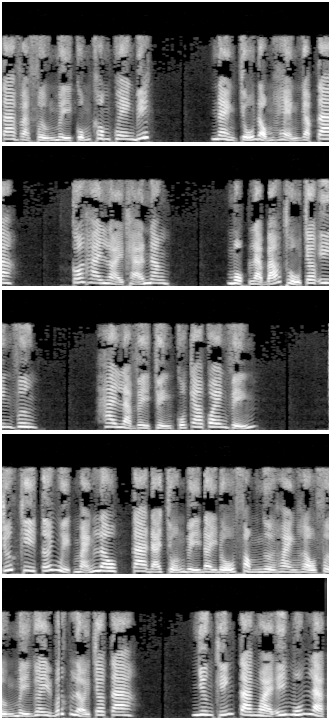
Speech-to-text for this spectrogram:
Ta và Phượng Mị cũng không quen biết. Nàng chủ động hẹn gặp ta. Có hai loại khả năng. Một là báo thù cho Yên Vương. Hai là vì chuyện của Cao Quan Viễn. Trước khi tới Nguyệt Mãn Lâu, ta đã chuẩn bị đầy đủ phòng ngừa hoàng hậu Phượng Mị gây bất lợi cho ta. Nhưng khiến ta ngoài ý muốn là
